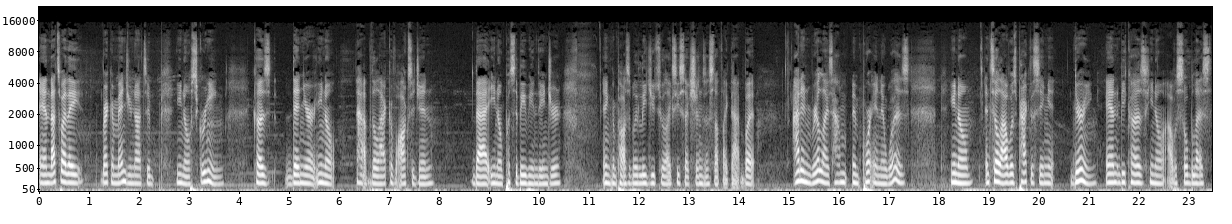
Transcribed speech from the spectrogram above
And that's why they recommend you not to, you know, scream because then you're, you know, have the lack of oxygen that, you know, puts the baby in danger and can possibly lead you to like C sections and stuff like that. But I didn't realize how important it was, you know, until I was practicing it during. And because, you know, I was so blessed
